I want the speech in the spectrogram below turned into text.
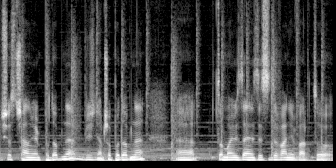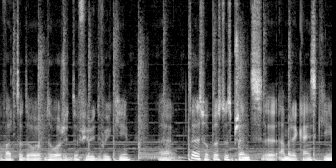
siostrzanie podobne, bliźniaczo podobne, e, to moim zdaniem zdecydowanie warto, warto do, dołożyć do Fury 2. E, To jest po prostu sprzęt e, amerykański,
